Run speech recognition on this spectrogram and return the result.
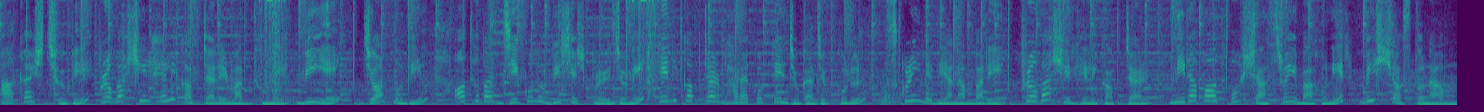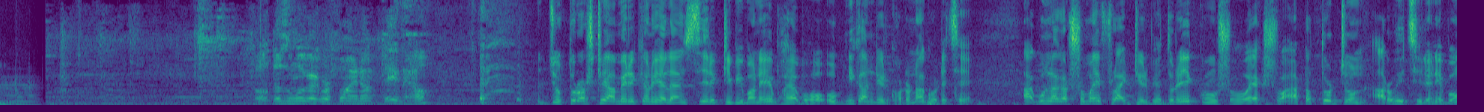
আকাশ ছুবে প্রবাসীর হেলিকপ্টারের মাধ্যমে। বিয়ে জন্মদিন অথবা যে কোনো বিশেষ প্রয়োজনে হেলিকপ্টার ভাড়া করতে যোগাযোগ করুন স্ক্রিনে দেওয়া নাম্বারে। প্রবাসীর হেলিকপ্টার নিরাপদ ও সাশ্রয়ী বাহনের বিশ্বস্ত নাম। Well, it doesn't look like we're flying out today now. যুক্তরাষ্ট্রে আমেরিকান এয়ারলাইন্সের একটি বিমানে ভয়াবহ অগ্নিকাণ্ডের ঘটনা ঘটেছে। আগুন লাগার সময় ফ্লাইটটির ভেতরে ক্রু সহ একশো আটাত্তর জন আরোহী ছিলেন এবং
